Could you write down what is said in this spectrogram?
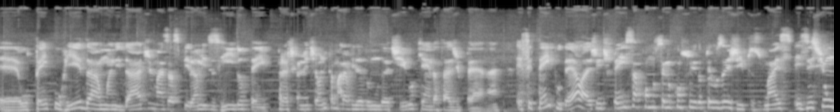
é, o tempo ri da humanidade, mas as pirâmides riem do tempo. Praticamente a única maravilha do mundo antigo que ainda está de pé, né? Esse tempo dela a gente pensa como sendo construída pelos egípcios, mas existe um,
